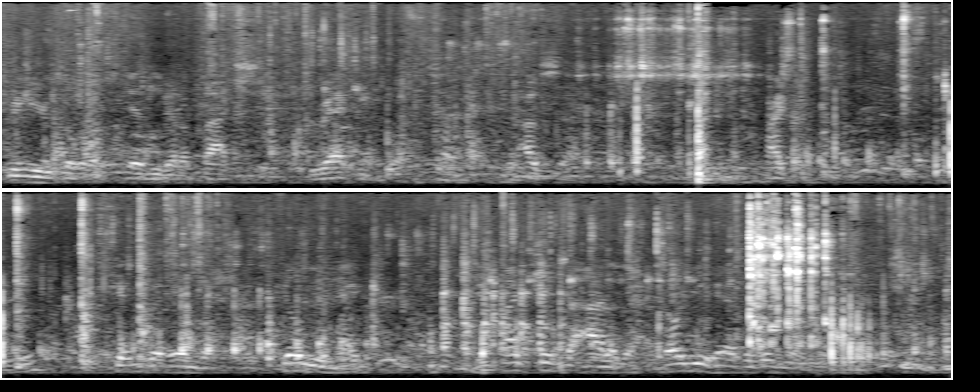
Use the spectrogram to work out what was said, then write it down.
Three years old, we got a box racking outside. I Kinda in there. Kill you, Mike. Get my kids out of there. I know you it in there.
